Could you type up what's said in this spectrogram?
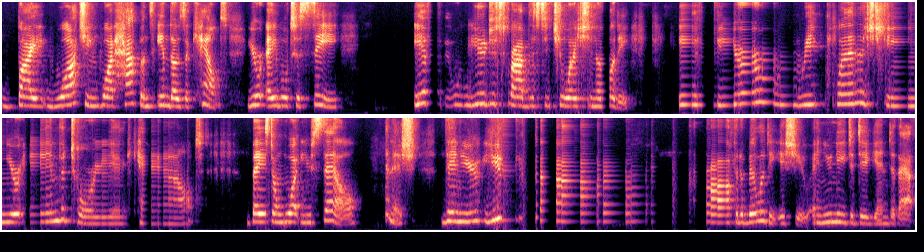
by watching what happens in those accounts, you're able to see if you describe the situation of if you're replenishing your inventory account based on what you sell finish then you you've got profitability issue and you need to dig into that.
